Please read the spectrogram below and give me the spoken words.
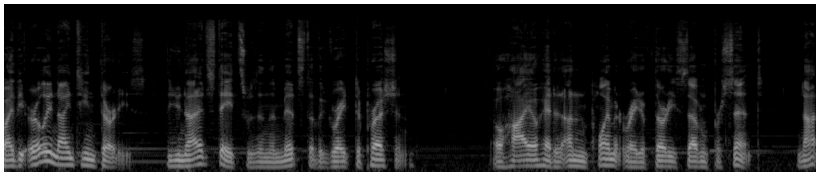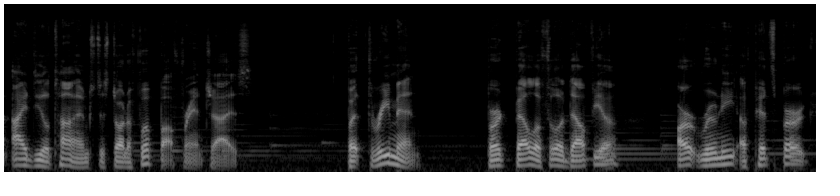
By the early 1930s, the United States was in the midst of the Great Depression. Ohio had an unemployment rate of 37%, not ideal times to start a football franchise. But three men, Bert Bell of Philadelphia, Art Rooney of Pittsburgh,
